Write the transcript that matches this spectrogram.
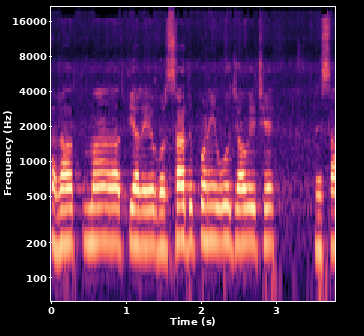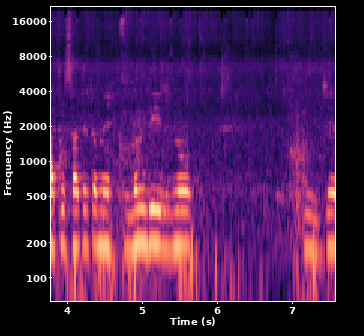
રાતમાં અત્યારે વરસાદ પણ એવો જ આવે છે અને સાથે સાથે તમે મંદિરનો જે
